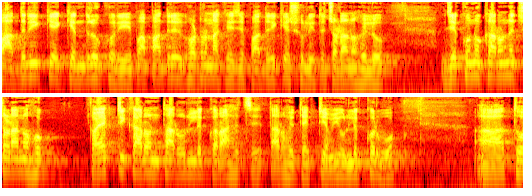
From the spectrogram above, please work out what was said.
পাদ্রিকে কেন্দ্র করে বা পাদ্রির ঘটনাকে যে পাদ্রিকে শুলিতে চড়ানো হইল, যে কোনো কারণে চড়ানো হোক, কয়েকটি কারণ তার উল্লেখ করা হয়েছে, তার হয়তো একটি আমি উল্লেখ করব। তো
